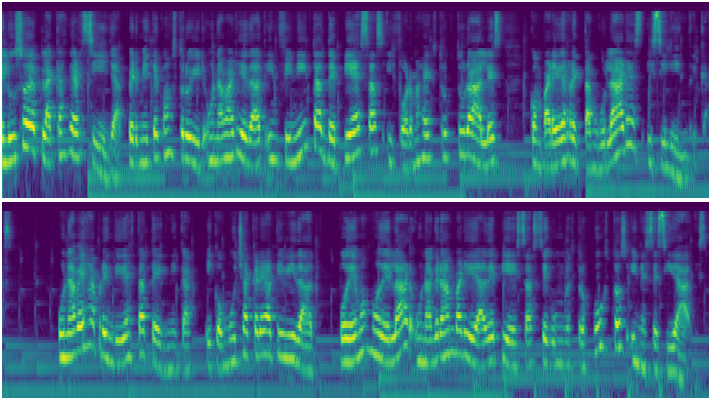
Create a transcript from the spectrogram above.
El uso de placas de arcilla permite construir una variedad infinita de piezas y formas estructurales con paredes rectangulares y cilíndricas. Una vez aprendida esta técnica y con mucha creatividad, podemos modelar una gran variedad de piezas según nuestros gustos y necesidades.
